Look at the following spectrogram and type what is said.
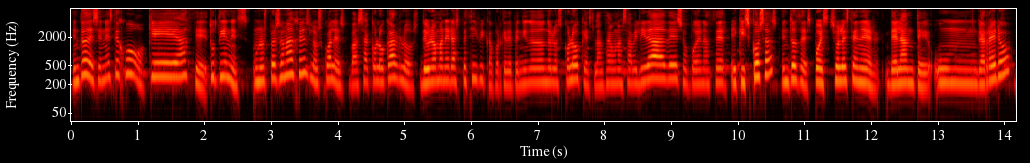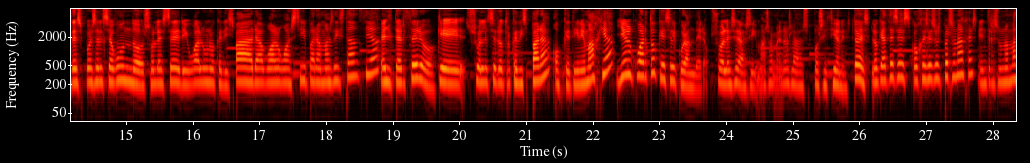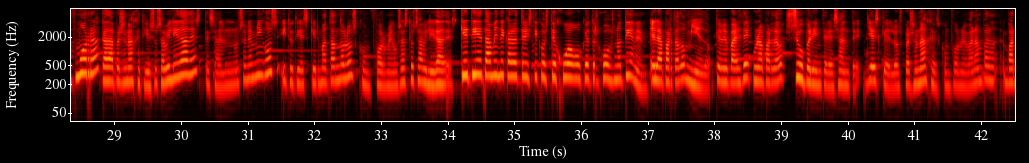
Entonces, en este juego, ¿qué hace? Tú tienes unos personajes, los cuales vas a colocarlos de una manera específica, porque dependiendo de dónde los coloques, lanzan unas habilidades o pueden hacer X cosas. Entonces, pues sueles tener delante un guerrero, después el segundo suele ser igual uno que dispara o algo así para más distancia, el tercero que suele ser otro que dispara o que tiene magia, y el cuarto que es el curandero. Suele ser así, más o menos las posiciones. Entonces, lo que haces es coges esos personajes, entras en una mazmorra, cada personaje tiene sus habilidades, te salen unos enemigos y tú tienes que ir matándolos conforme usas tus habilidades. ¿Qué tiene también de característico este juego que otros juegos no tienen? El apartado miedo, que me parece un apartado súper interesante. Y es que los personajes, conforme van,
